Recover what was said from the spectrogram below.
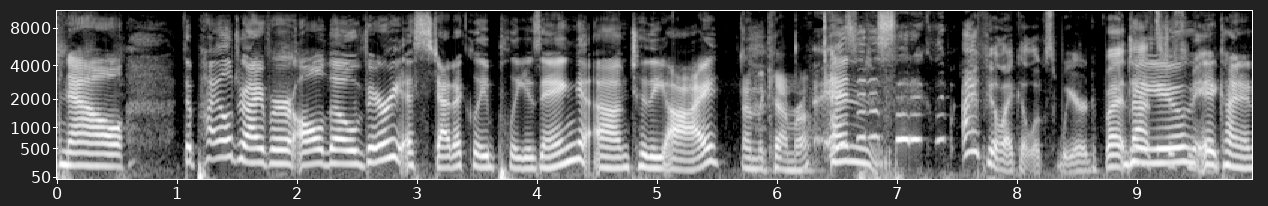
god! Now, the pile driver, although very aesthetically pleasing um, to the eye, and the camera. Is it aesthetically? I feel like it looks weird, but Do that's you? just me. It kind of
